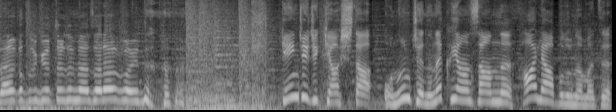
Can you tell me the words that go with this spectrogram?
Ben kızımı götürdüm mezara koydum. Gencecik yaşta onun canına kıyan zanlı hala bulunamadı.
